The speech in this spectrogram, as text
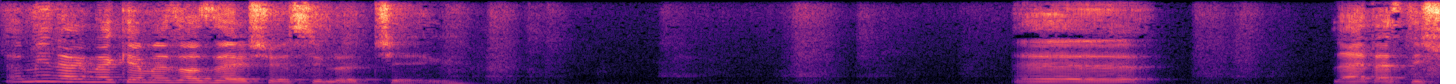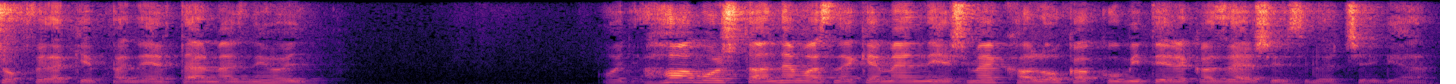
De minek nekem ez az első szülöttség? Ö, lehet ezt is sokféleképpen értelmezni, hogy hogy ha mostan nem azt nekem menni és meghalok, akkor mit érek az első szülöttséggel?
